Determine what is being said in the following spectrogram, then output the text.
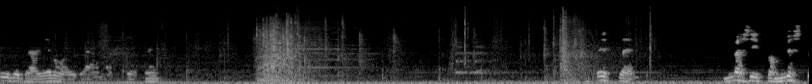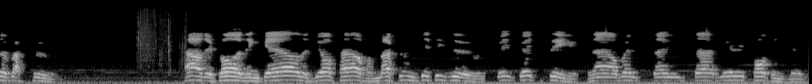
We go the other way down, actually, I think. This then. Message from Mr. Raccoon. Howdy boys and girls, it's your pal from Raccoon City Zoo. It's been great to see you. Today I went down start really important things.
